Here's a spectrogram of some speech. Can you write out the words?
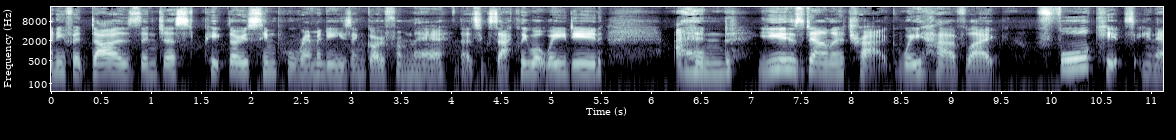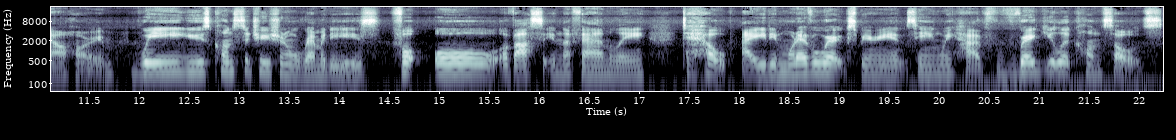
And if it does, then just pick those simple remedies and go from there. That's exactly what we did. And years down the track, we have like four kits in our home. We use constitutional remedies for all of us in the family to help aid in whatever we're experiencing. We have regular consults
